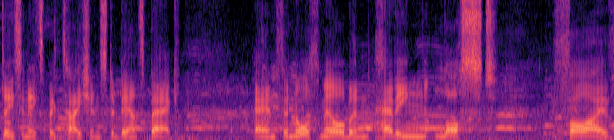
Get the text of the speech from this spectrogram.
decent expectations to bounce back. And for North Melbourne, having lost five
